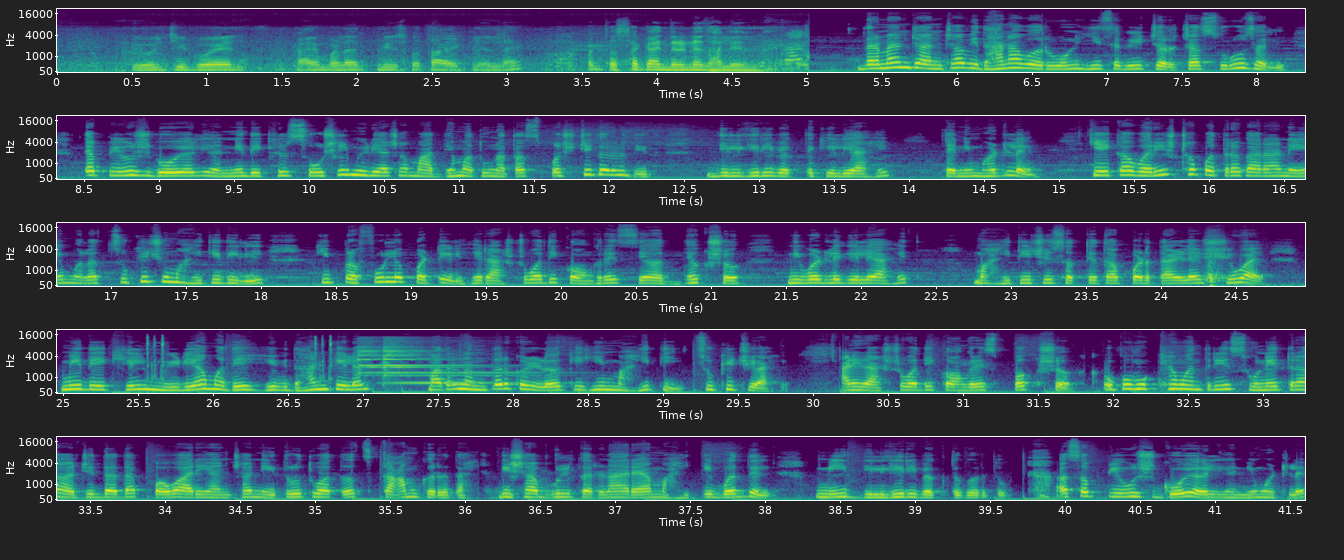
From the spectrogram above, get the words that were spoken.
पियुषजी गोयल काय म्हणत मी स्वतः ऐकलेलं नाही पण तसं काय निर्णय झालेला नाही. दरम्यान ज्यांच्या विधानावरून ही सगळी चर्चा सुरू झाली त्या पियुष गोयल यांनी देखील सोशल मीडियाच्या माध्यमातून आता स्पष्टीकरण देत दिलगिरी व्यक्त केली आहे. त्यांनी म्हटलंय की एका वरिष्ठ पत्रकाराने मला चुकीची माहिती दिली की प्रफुल्ल पटेल हे राष्ट्रवादी काँग्रेसचे अध्यक्ष निवडले गेले आहेत. माहितीची सत्यता पडताळल्याशिवाय मी देखील मीडियामध्ये हे विधान केलं मात्र नंतर कळलं की ही माहिती चुकीची आहे. आणि राष्ट्रवादी काँग्रेस पक्ष उपमुख्यमंत्री सुनेत्रा अजितदादा पवार यांच्या नेतृत्वातच काम करत आहे. दिशाभूल करणाऱ्या माहितीबद्दल मी दिलगिरी व्यक्त करतो. असं पियुष गोयल यांनी म्हटलंय.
